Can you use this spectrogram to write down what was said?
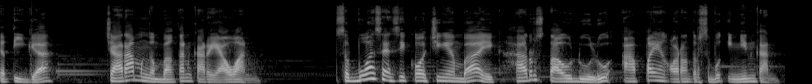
Ketiga, cara mengembangkan karyawan. Sebuah sesi coaching yang baik harus tahu dulu apa yang orang tersebut inginkan.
